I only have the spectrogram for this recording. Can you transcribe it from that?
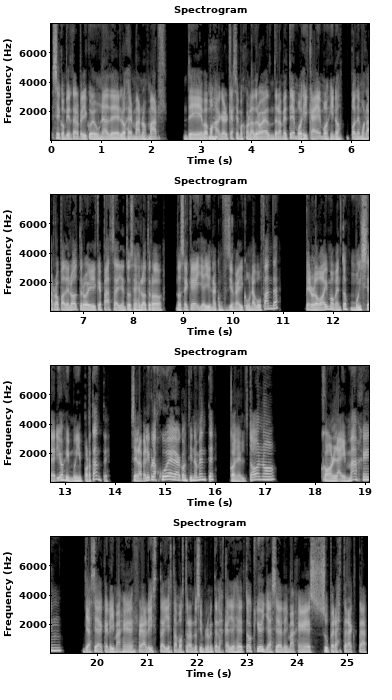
se convierte la película en una de los hermanos Marsh, de vamos a ver qué hacemos con la droga, dónde la metemos y caemos y nos ponemos la ropa del otro y qué pasa y entonces el otro no sé qué y hay una confusión ahí con una bufanda. Pero luego hay momentos muy serios y muy importantes. Si la película juega continuamente con el tono, con la imagen, ya sea que la imagen es realista y está mostrando simplemente las calles de Tokio, ya sea la imagen es súper abstracta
